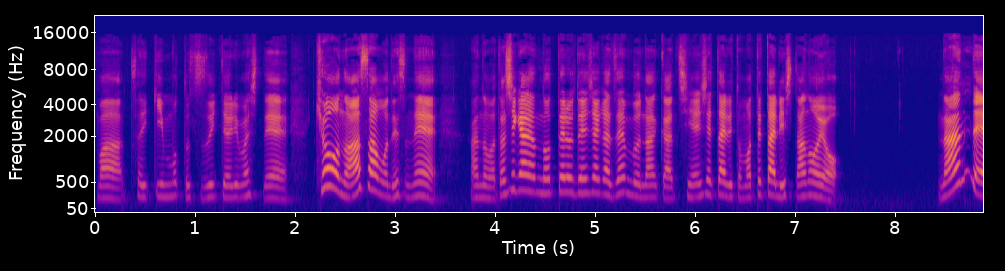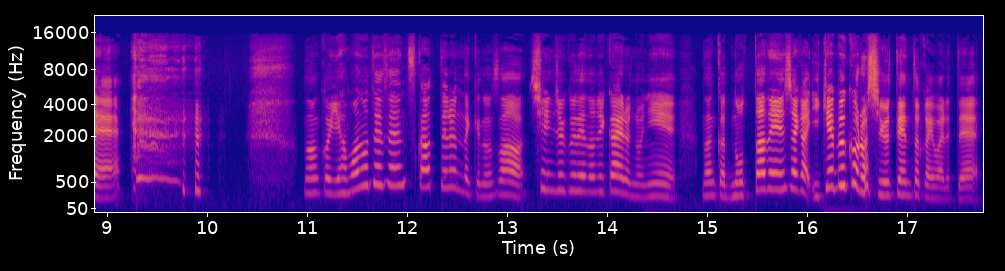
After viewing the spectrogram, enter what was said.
まあ最近もっと続いておりまして今日の朝もですねあの私が乗ってる電車が全部なんか遅延してたり止まってたりしたのよ。なんで？なんか山手線使ってるんだけどさ新宿で乗り換えるのになんか乗った電車が池袋終点とか言われて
